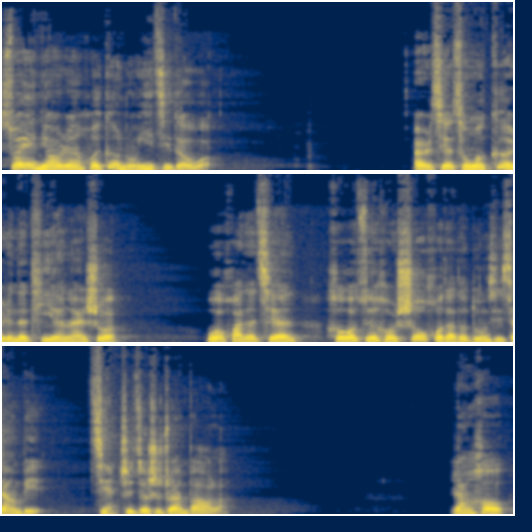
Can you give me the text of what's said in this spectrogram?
所以牛人会更容易记得我。而且从我个人的体验来说，我花的钱和我最后收获到的东西相比，简直就是赚爆了。然后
